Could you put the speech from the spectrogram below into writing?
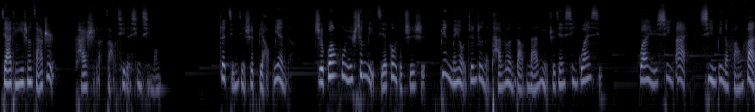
家庭医生杂志开始了早期的性启蒙。这仅仅是表面的，只关乎于生理结构的知识，并没有真正的谈论到男女之间性关系。关于性爱、性病的防范、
